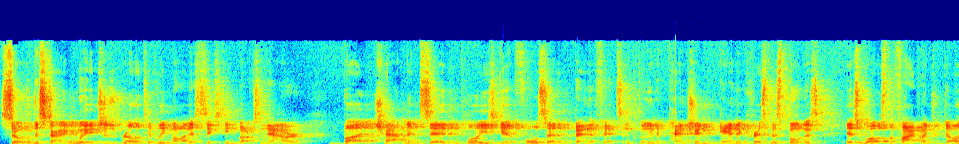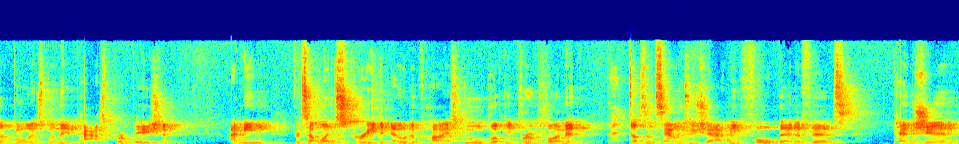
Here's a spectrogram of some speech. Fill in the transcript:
So the starting wage is relatively modest, 16 bucks an hour, but Chapman said employees get a full set of benefits, including a pension and a Christmas bonus, as well as the $500 bonus when they pass probation. I mean, for someone straight out of high school looking for employment, that doesn't sound too shabby. Full benefits, pension,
